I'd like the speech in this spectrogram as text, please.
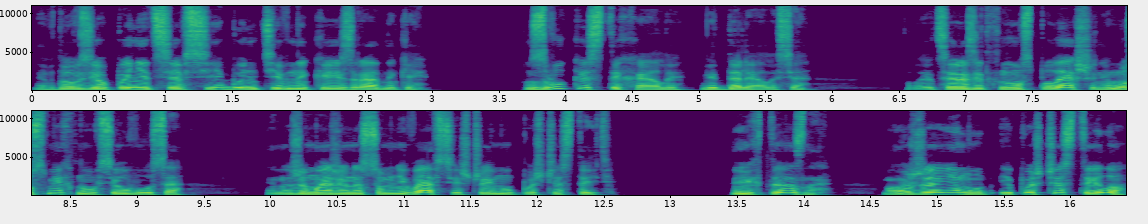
невдовзі опиняться всі бунтівники і зрадники. Звуки стихали, віддалялися. Лицар зітхнув з полегшенням, усміхнувся у вуса, і вже майже не сумнівався, що йому пощастить. І хто зна, може, йому б і пощастило,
